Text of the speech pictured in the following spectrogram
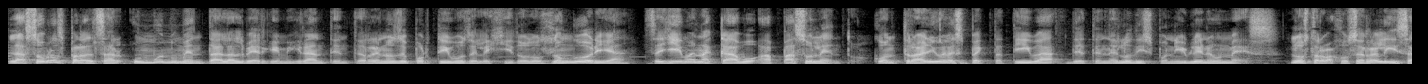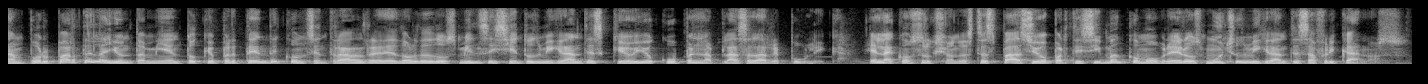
Las obras para alzar un monumental albergue migrante en terrenos deportivos del ejido Los Longoria se llevan a cabo a paso lento, contrario a la expectativa de tenerlo disponible en un mes. Los trabajos se realizan por parte del ayuntamiento que pretende concentrar alrededor de 2.600 migrantes que hoy ocupan la Plaza de la República. En la construcción de este espacio participan como obreros muchos migrantes africanos.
